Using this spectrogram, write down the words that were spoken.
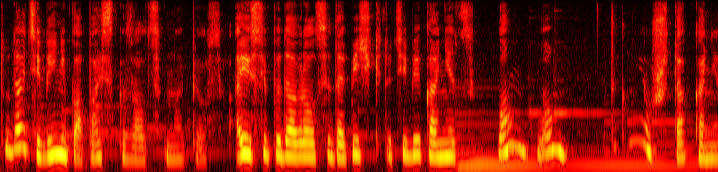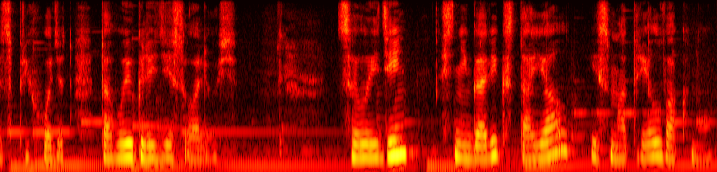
Туда тебе не попасть, сказал цепной пес. А если подобрался до печки, то тебе конец. Вон, вон. Так мне уж так конец приходит, того и гляди, свалюсь. Целый день снеговик стоял и смотрел в окно.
